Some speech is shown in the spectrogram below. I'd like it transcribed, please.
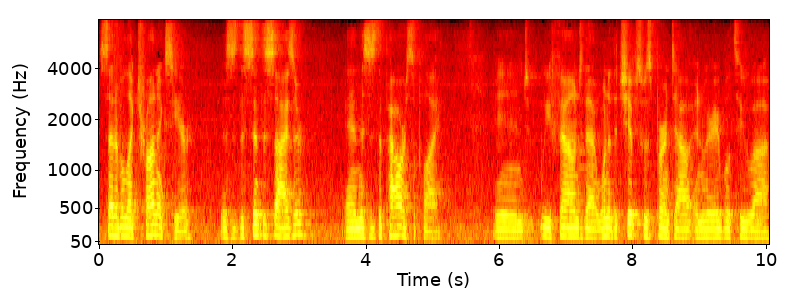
set of electronics here. This is the synthesizer, and this is the power supply. And we found that one of the chips was burnt out, and we were able to uh,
